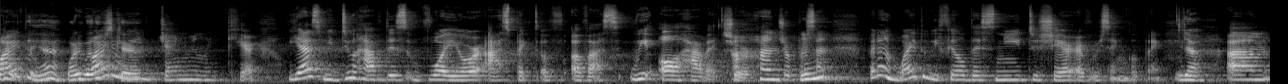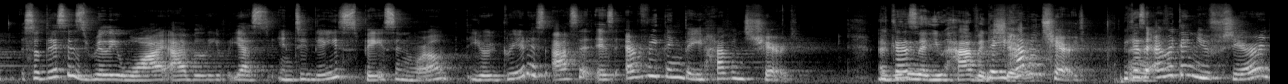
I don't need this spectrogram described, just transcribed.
why do do- yeah, why do others care? we genuinely care? Yes, we do have this voyeur aspect of, of us. We all have it, Sure. hundred percent. But then why do we feel this need to share every single thing? Yeah. Um, so this is really why I believe yes, in today's space and world, your greatest asset is everything that you haven't shared. Everything that you haven't that you shared. haven't shared, because Yeah. everything you've shared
